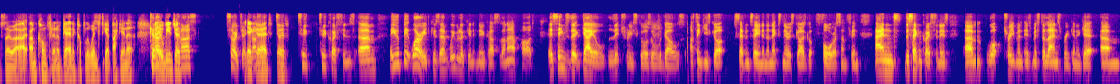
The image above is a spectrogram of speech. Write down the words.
So I, am confident of getting a couple of wins to get back in it. Can uh, I, it'll be interesting. Can I ask, sorry, Jake. Yeah, go ahead. Go two, ahead. Two two questions. Um, are you a bit worried because um, we were looking at Newcastle on our pod? It seems that Gayle literally scores all the goals. I think he's got 17, and the next nearest guy's got four or something. And the second question is, um, what treatment is Mr. Lansbury going to get um,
